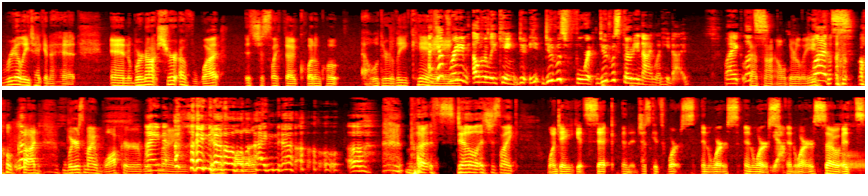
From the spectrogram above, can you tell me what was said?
really taking a hit, and we're not sure of what. It's just like the quote unquote elderly king. I kept reading Elderly King. Dude, he, dude was four. Dude was thirty nine when he died. Like, let's. That's not elderly. let's- oh let- God, where's my walker with I know. my I know. I know. Ugh. but still it's just like one day he gets sick and it just gets worse and worse and worse Yeah. and worse so it's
